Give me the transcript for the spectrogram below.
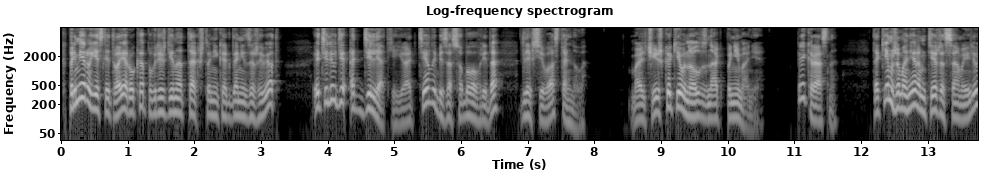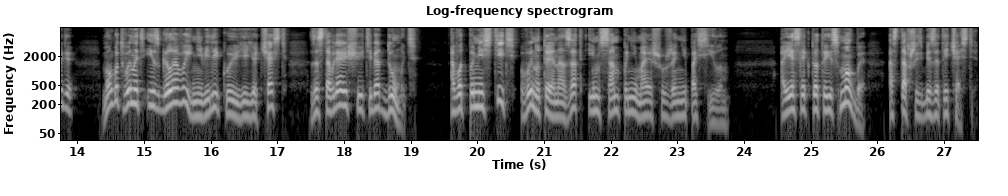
К примеру, если твоя рука повреждена так, что никогда не заживет, эти люди отделят ее от тела без особого вреда для всего остального. Мальчишка кивнул в знак понимания. Прекрасно. Таким же манером те же самые люди могут вынуть из головы невеликую ее часть, заставляющую тебя думать. А вот поместить вынутое назад им, сам понимаешь, уже не по силам. А если кто-то и смог бы, оставшись без этой части,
